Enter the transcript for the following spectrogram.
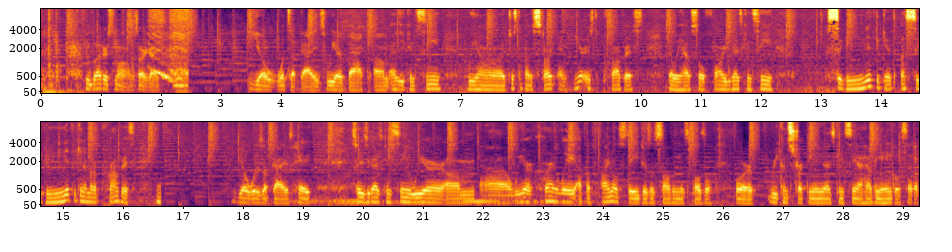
My bladder's small. I'm sorry, guys. Yo, what's up, guys? We are back. Um, as you can see, we are just about to start, and here is the progress that we have so far. You guys can see significant, a significant amount of progress. Yo, what is up, guys? Hey. So as you guys can see, we are um, uh, we are currently at the final stages of solving this puzzle or reconstructing. You guys can see I have the angle set up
